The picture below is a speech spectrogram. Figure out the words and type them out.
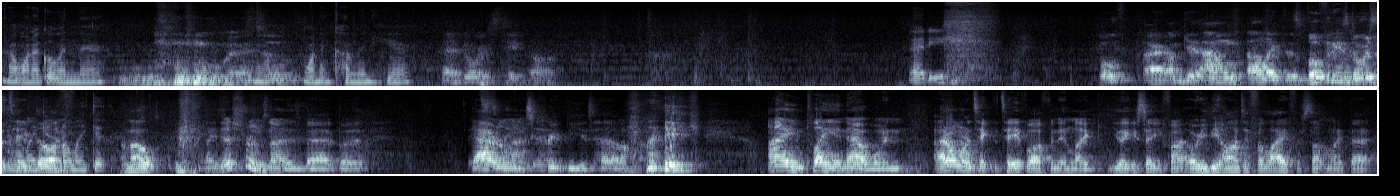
I don't want to go in there. Ooh. I Alright, don't want to come in here. That door is taped off. Eddie. Both? Alright, I'm getting. I don't. I don't like this. Both of these doors are I don't taped like It, I don't like it. I'm out. like this room's not as bad, but that room is good. creepy as hell. like I ain't playing that one. I don't want to take the tape off and then like you like you said you find or you be haunted for life or something like that.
